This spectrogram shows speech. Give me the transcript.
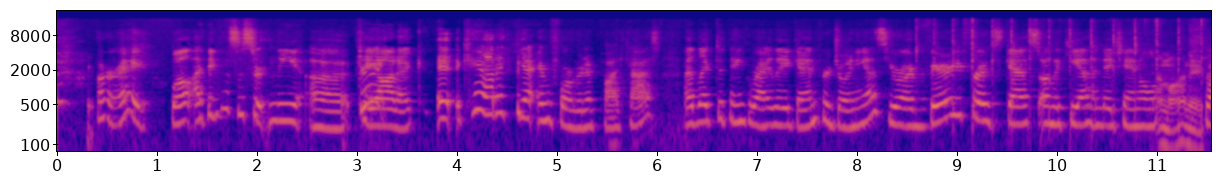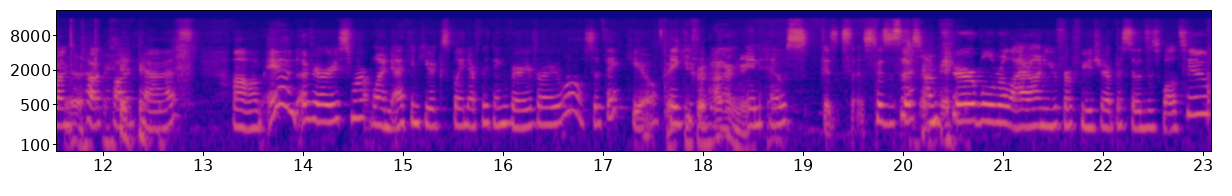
All right. Well, I think this is certainly uh, a Chaotic. a a chaotic yet informative podcast. I'd like to thank Riley again for joining us. You're our very first guest on the Kia Hyundai channel. I'm honored, Drunk yeah. Talk podcast. Um, and a very smart one. I think you explained everything very, very well. So thank you. Thank, you for, being our having me. in-house physicist. Physicists, I'm sure we'll rely on you for future episodes as well too.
